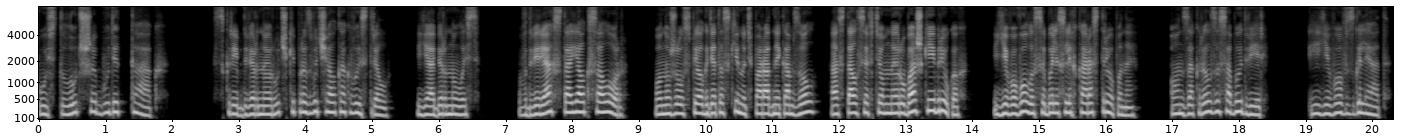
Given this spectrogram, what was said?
Пусть лучше будет так. Скрип дверной ручки прозвучал, как выстрел. Я обернулась. В дверях стоял Ксалор. Он уже успел где-то скинуть парадный камзол, остался в темной рубашке и брюках. Его волосы были слегка растрепаны. Он закрыл за собой дверь. И его взгляд...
